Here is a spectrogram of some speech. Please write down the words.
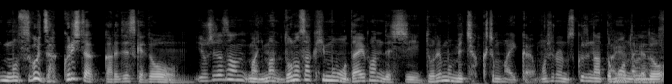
もうすごいざっくりしたあれですけど、うん、吉田さん、まあ、今、どの作品も大ファンですし、どれもめちゃくちゃ毎回面白いの作るなと思うんだけど、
